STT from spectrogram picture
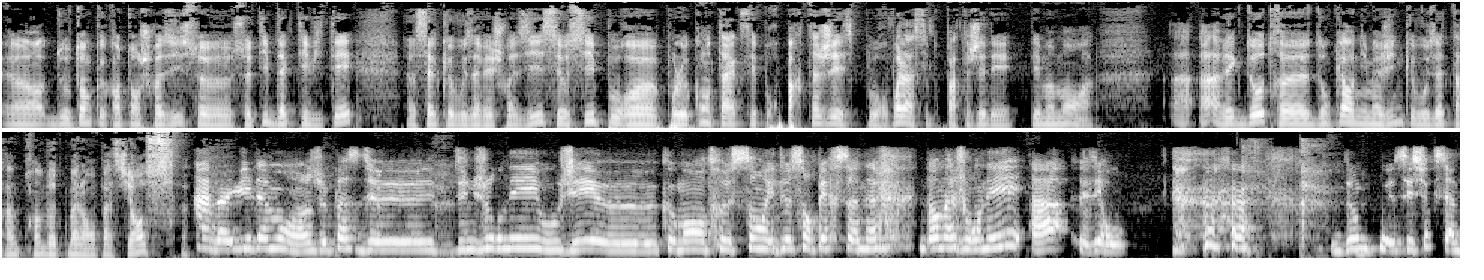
D'autant que quand on choisit ce, type d'activité, euh, celle que vous avez choisie, c'est aussi pour euh, le contact, c'est pour partager, pour voilà, c'est pour partager des, moments à- avec d'autres. Euh, Donc là, on imagine que vous êtes en train de prendre votre mal en patience. Ah bah évidemment, hein, je passe d'une journée où j'ai entre 100 et 200 personnes dans ma journée à zéro. Donc c'est sûr que c'est un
